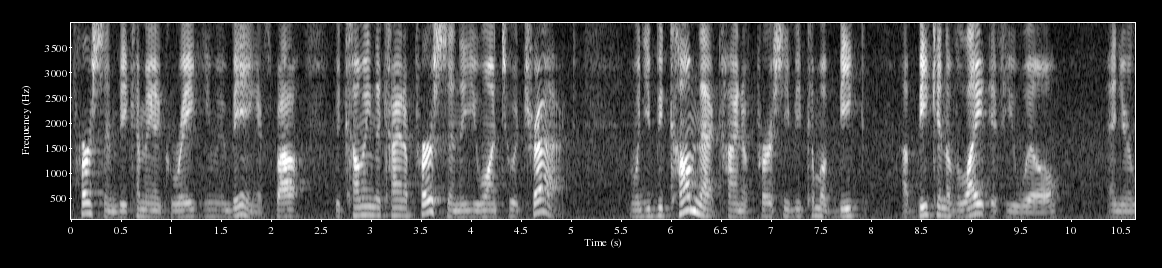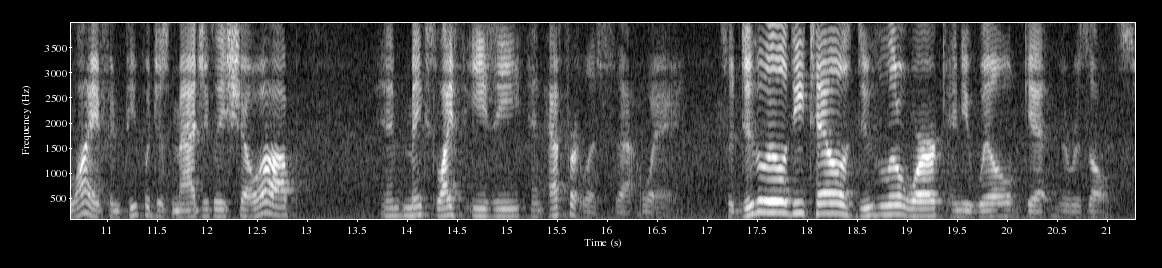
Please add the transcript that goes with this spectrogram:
person, becoming a great human being. It's about becoming the kind of person that you want to attract. And when you become that kind of person, you become a, a beacon of light, if you will, in your life, and people just magically show up, and it makes life easy and effortless that way. So do the little details, do the little work, and you will get the results.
